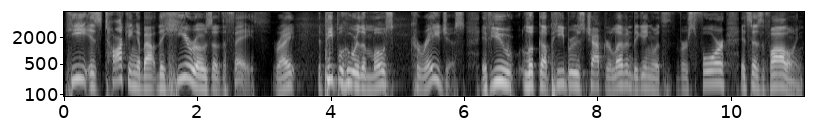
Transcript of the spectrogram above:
he is talking about the heroes of the faith, right? The people who were the most courageous. If you look up Hebrews chapter 11, beginning with verse 4, it says the following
